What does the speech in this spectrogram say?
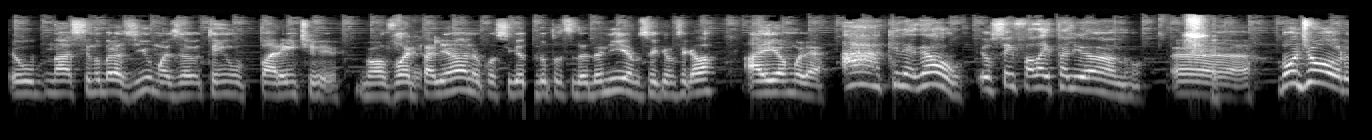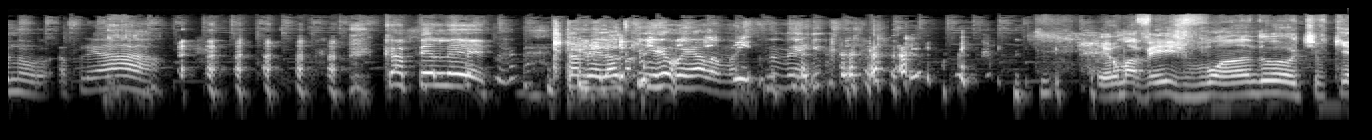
eu nasci no Brasil, mas eu tenho parente, meu avô é italiano, eu consegui a dupla cidadania, não sei o que, não sei o que lá. Aí a mulher, ah, que legal, eu sei falar italiano. É, buongiorno. Eu falei, ah, Capelete. tá melhor do que eu ela, mas tudo bem. Eu, uma vez voando, eu tive que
